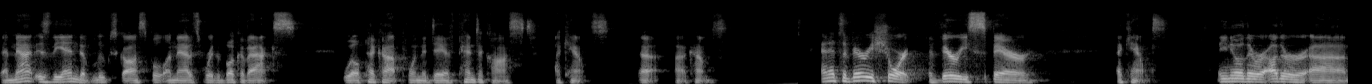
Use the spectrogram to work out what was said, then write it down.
And that is the end of Luke's gospel, and that is where the book of Acts will pick up when the day of Pentecost accounts uh, uh, comes. And it's a very short, a very spare account. And, you know, there are other uh,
